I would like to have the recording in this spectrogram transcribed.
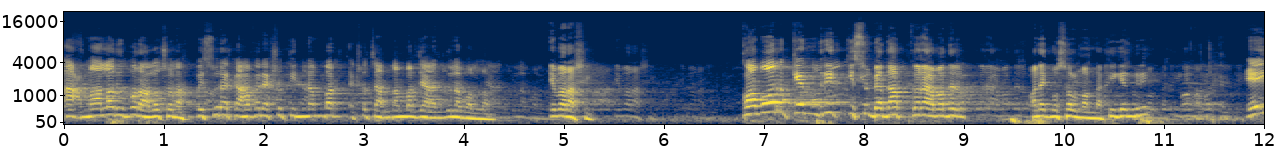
আমালার উপর আলোচনা। ওই সূরা কাহাফের 103 নাম্বার 104 নাম্বার যে আয়াতগুলো বললাম। এবার আসি। কবর কেন্দ্রিক কিছু বেদাত করে আমাদের অনেক মুসলমানরা। কি কেন্দ্রিক? এই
